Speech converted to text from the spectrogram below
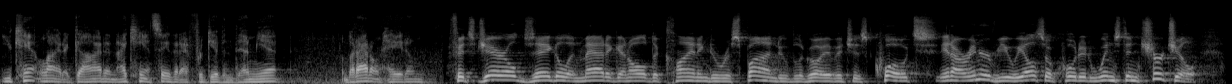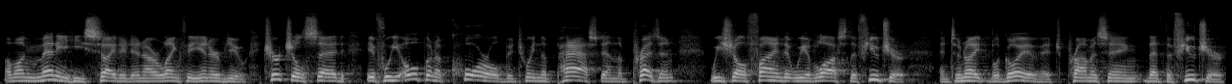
You can't lie to God, and I can't say that I've forgiven them yet but I don't hate him. Fitzgerald, Zagel, and Madigan all declining to respond to Blagojevich's quotes. In our interview, he also quoted Winston Churchill, among many he cited in our lengthy interview. Churchill said, If we open a quarrel between the past and the present, we shall find that we have lost the future. And tonight, Blagojevich promising that the future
